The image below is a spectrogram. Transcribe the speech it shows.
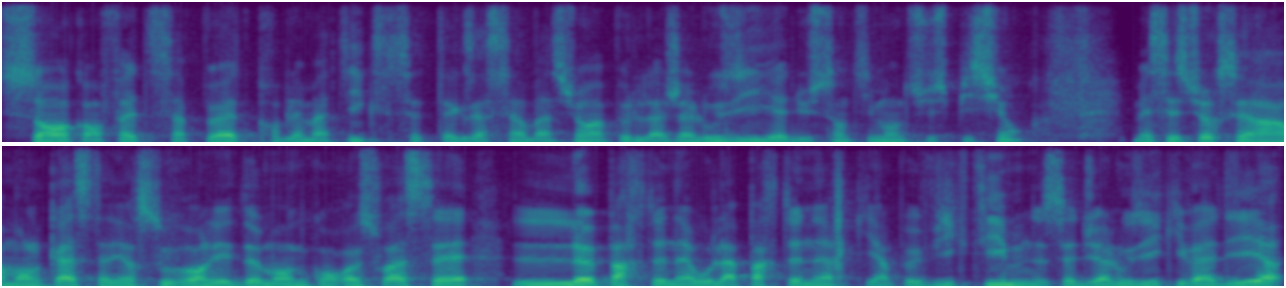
sans qu'en fait ça peut être problématique, cette exacerbation un peu de la jalousie et du sentiment de suspicion. Mais c'est sûr que c'est rarement le cas, c'est-à-dire souvent les demandes qu'on reçoit, c'est le partenaire ou la partenaire qui est un peu victime de cette jalousie qui va dire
